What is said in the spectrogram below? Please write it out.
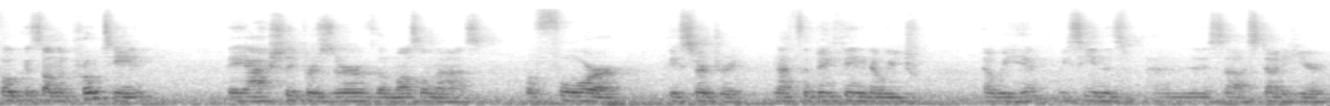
focused on the protein, they actually preserve the muscle mass before the surgery. And that's the big thing that we that we hit, we see in this in this uh, study here.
